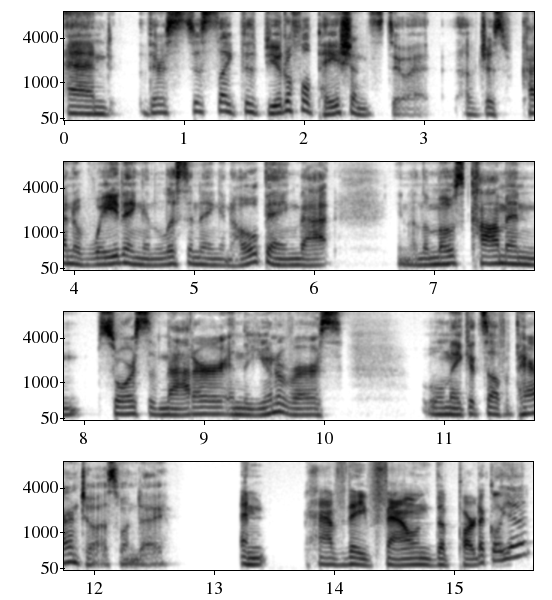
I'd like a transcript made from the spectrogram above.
And there's just like this beautiful patience to it of just kind of waiting and listening and hoping that, you know, the most common source of matter in the universe will make itself apparent to us one day. And have they found the particle yet?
